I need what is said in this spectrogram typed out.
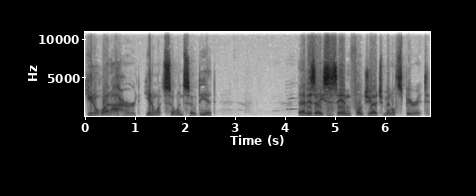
You know what I heard? You know what so and so did? That is a sinful, judgmental spirit.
